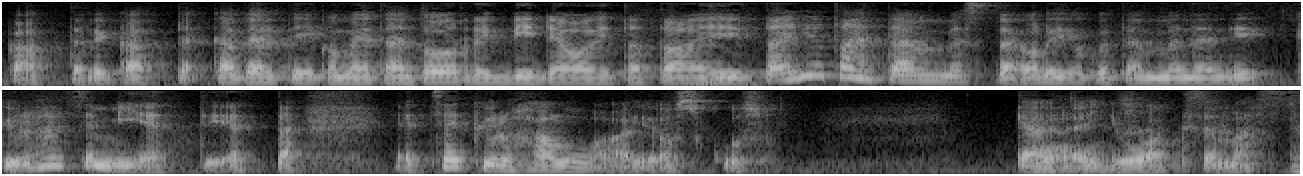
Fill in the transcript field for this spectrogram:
katteli, katte, katseltiinko me jotain torrin videoita tai, mm. tai jotain tämmöistä, oli joku tämmöinen, niin kyllähän se mietti, että, että se kyllä haluaa joskus käydä Oo, se- juoksemassa.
